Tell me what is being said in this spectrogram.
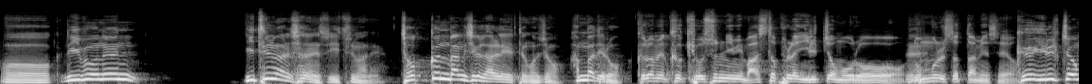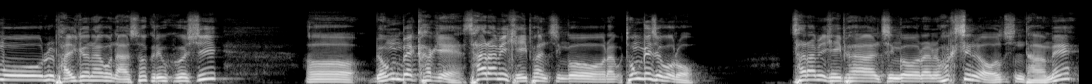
어, 근데 이분은 이틀 만에 찾아냈어요, 이틀 만에. 접근 방식을 달리했던 거죠. 한마디로. 그러면 그 교수님이 마스터 플랜 1.5로 네. 논문을 썼다면서요. 그 1.5를 발견하고 나서, 그리고 그것이, 어, 명백하게 사람이 개입한 증거라고 통계적으로 사람이 개입한 증거라는 확신을 얻으신 다음에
